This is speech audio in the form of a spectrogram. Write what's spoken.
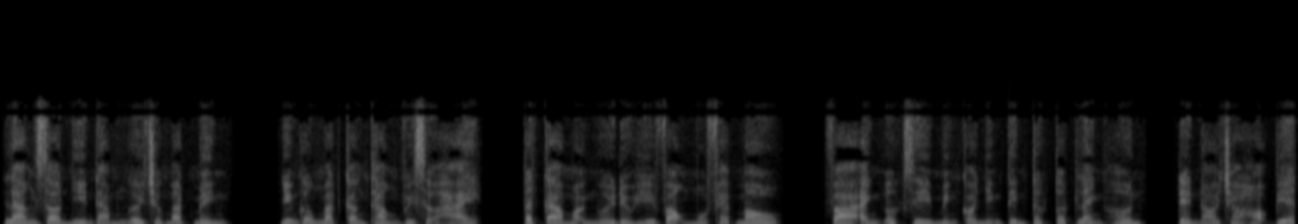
Lang Giòn nhìn đám người trước mặt mình, những gương mặt căng thẳng vì sợ hãi. Tất cả mọi người đều hy vọng một phép màu, và anh ước gì mình có những tin tức tốt lành hơn để nói cho họ biết.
